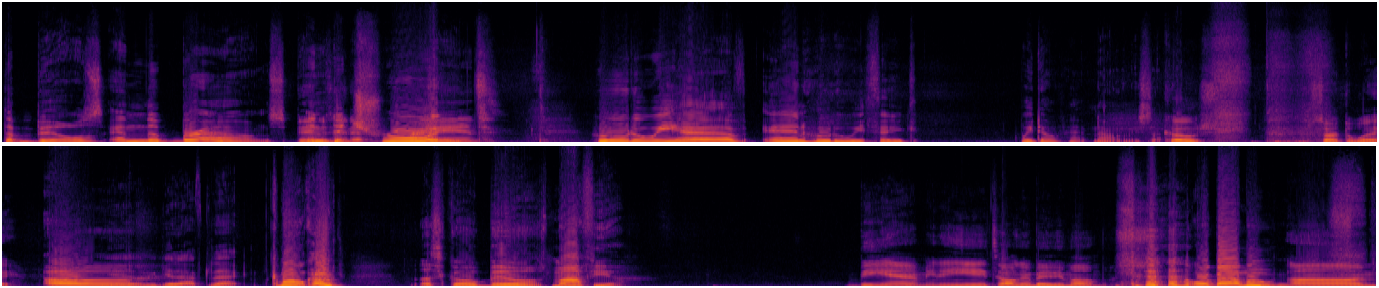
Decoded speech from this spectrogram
The Bills and the Browns in Detroit. Who do we have and who do we think we don't have? No, let me stop. Coach, start the way. Oh, Yeah, let me get after that. Come on, coach. Let's go Bills Mafia. BM, and he ain't talking baby mama. or about move. Um,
